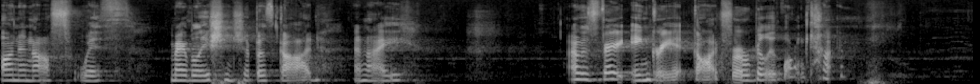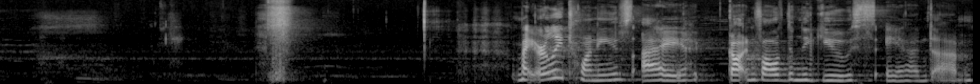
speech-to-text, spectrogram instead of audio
on and off with my relationship with God, and I I was very angry at God for a really long time. My early 20s, I got involved in the youth and um,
